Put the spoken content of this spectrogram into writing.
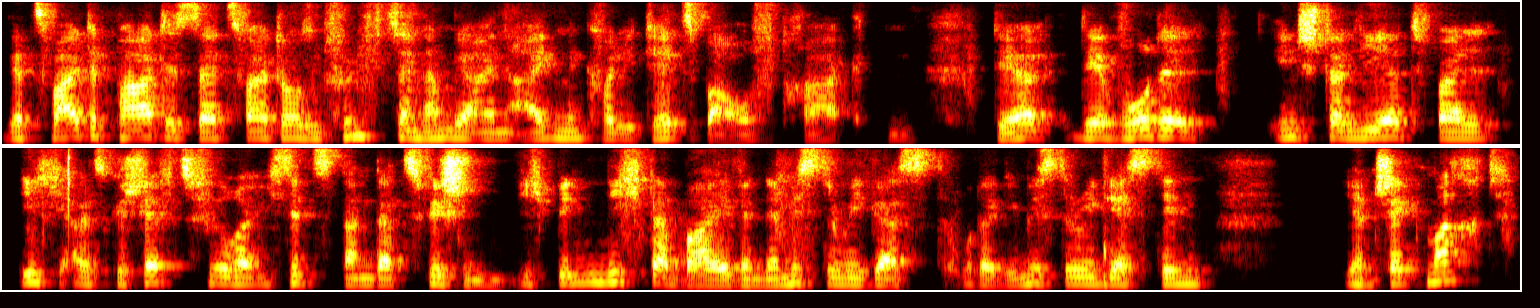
Der zweite Part ist, seit 2015 haben wir einen eigenen Qualitätsbeauftragten. Der, der wurde installiert, weil ich als Geschäftsführer, ich sitze dann dazwischen. Ich bin nicht dabei, wenn der Mystery Gast oder die Mystery Gästin ihren Check macht.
